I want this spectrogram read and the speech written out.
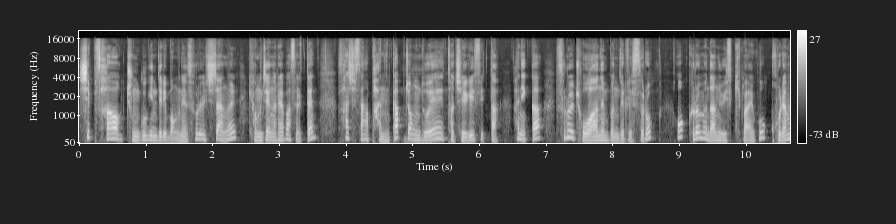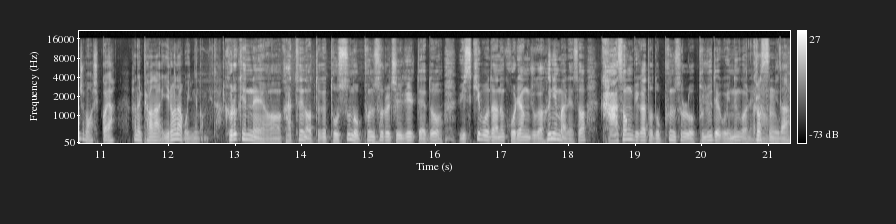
14억 중국인들이 먹는 술 시장을 경쟁을 해봤을 땐 사실상 반값 정도에 더 즐길 수 있다 하니까 술을 좋아하는 분들일수록 어 그러면 나는 위스키 말고 고량주 마실 거야 하는 변화가 일어나고 있는 겁니다. 그렇겠네요. 같은 어떻게 도수 높은 술을 즐길 때도 위스키보다는 고량주가 흔히 말해서 가성비가 더 높은 술로 분류되고 있는 거네요. 그렇습니다.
